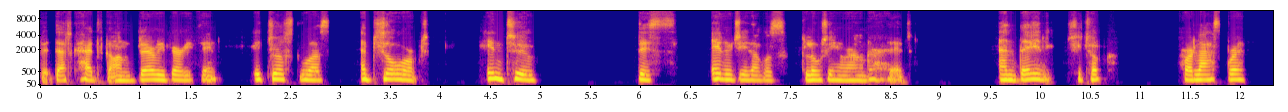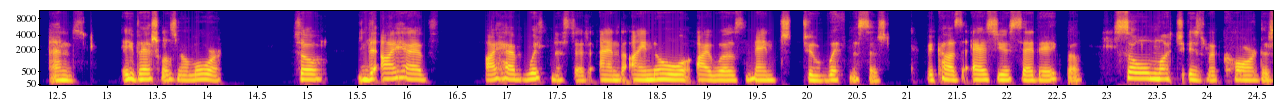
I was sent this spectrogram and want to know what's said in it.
that, that had gone very, very thin, it just was absorbed into this energy that was floating around her head. And then she took her last breath and Yvette was no more. So I have I have witnessed it and I know I was meant to witness it because as you said, April, so much is recorded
